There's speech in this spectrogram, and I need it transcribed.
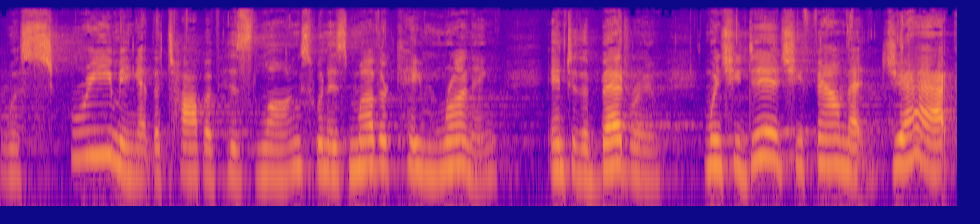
was screaming at the top of his lungs when his mother came running into the bedroom. When she did, she found that Jack,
